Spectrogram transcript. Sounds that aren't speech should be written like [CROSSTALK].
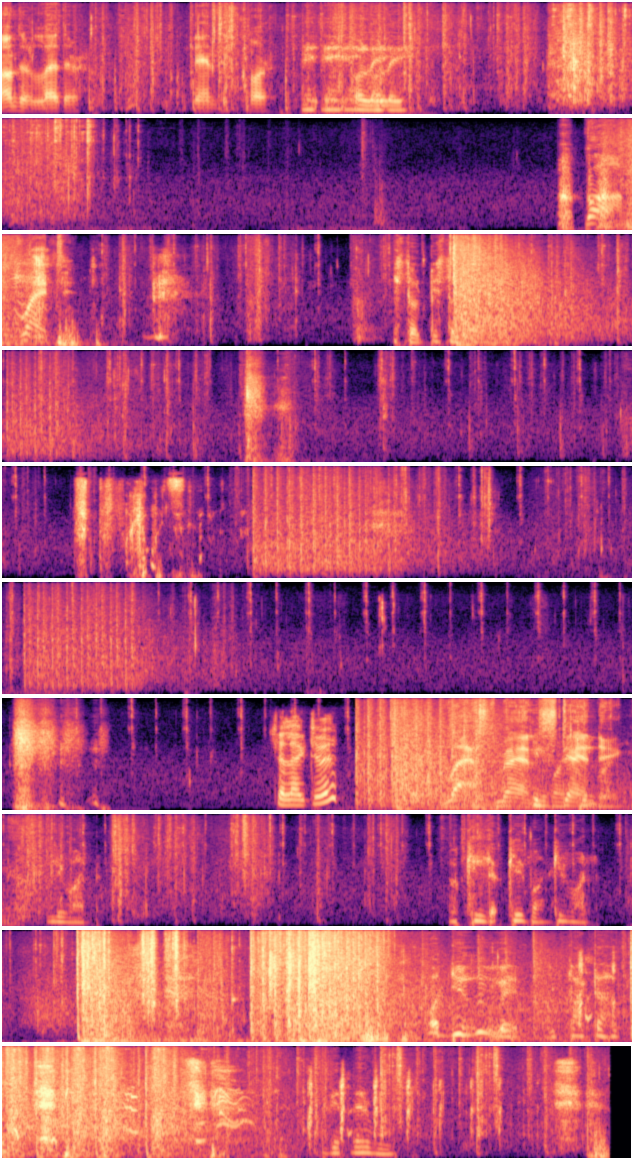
Under ladder. Behind the car. Hey, hey, hey, Ole. Ole. Bomb planted. Pistol, pistol. Shall I do it? Last man Kill one, kill standing. one. Only one. Oh, kill, the, kill one, kill one. What do you do, man? You fucked up. [LAUGHS] Get nervous.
